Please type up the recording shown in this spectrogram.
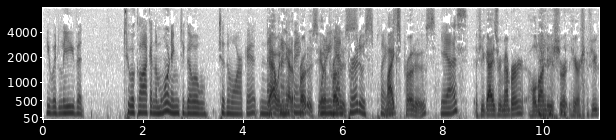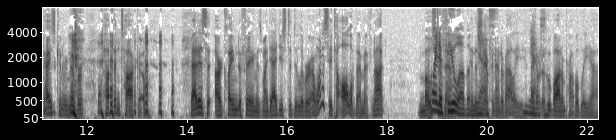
He would leave at two o'clock in the morning to go to the market. And that Yeah, when he had a thing. produce- he had when a he produce- had produce place. Mike's Produce. Yes. If you guys remember, hold on to your shirt here. If you guys can remember, Pup 'N' Taco. That is our claim to fame. Is my dad used to deliver. I want to say to all of them, if not most. Quite of a few of them, in the San. Fernando Valley. I don't know who bought them. Probably uh,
